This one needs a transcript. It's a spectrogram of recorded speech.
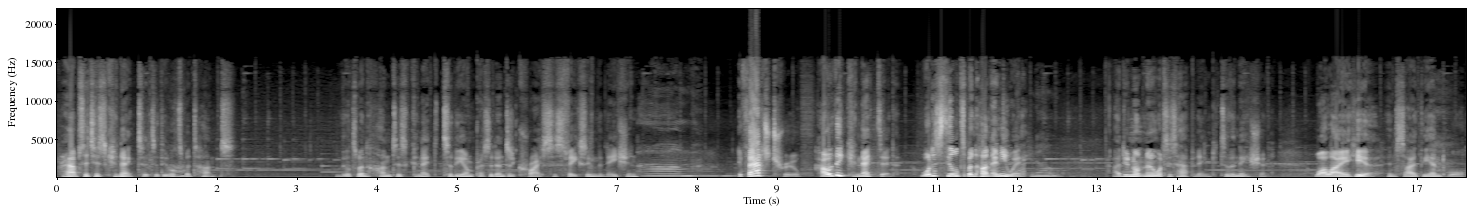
Perhaps it is connected to the Ultimate Hunt. The Ultimate Hunt is connected to the unprecedented crisis facing the nation? If that's true, how are they connected? What is the Ultimate Hunt anyway? No. I do not know what is happening to the nation while I am here inside the end wall.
